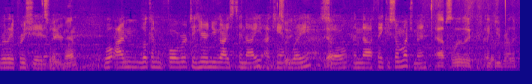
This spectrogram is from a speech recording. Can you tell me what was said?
really appreciate it, man. man. Well, I'm looking forward to hearing you guys tonight. I can't Sweet. wait. Yep. So, and uh, thank you so much, man. Absolutely. Thank you, brother.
